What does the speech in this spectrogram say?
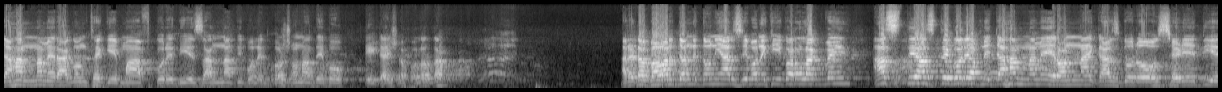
জাহান নামের আগুন থেকে মাফ করে দিয়ে জান্নাতি বলে ঘোষণা দেব এইটাই সফলতা। আর এটা পাওয়ার জন্য দুনিয়ার জীবনে কি করা লাগবে? আস্তে আস্তে করে আপনি জাহান নামের অন্যায় কাজগুলো ছেড়ে দিয়ে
